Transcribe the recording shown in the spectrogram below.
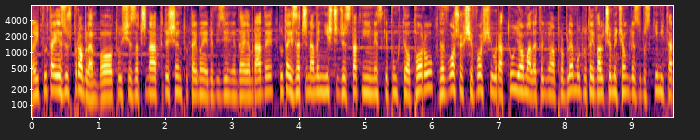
No i tutaj jest już problem, bo tu się zaczyna attrition, tutaj moje dywizje nie dają rady. Tutaj zaczynamy niszczyć ostatnie niemieckie punkty oporu. We Włoszech się Włosi uratują, ale to nie ma problemu. Tutaj walczymy ciągle z ruskimi, tra-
